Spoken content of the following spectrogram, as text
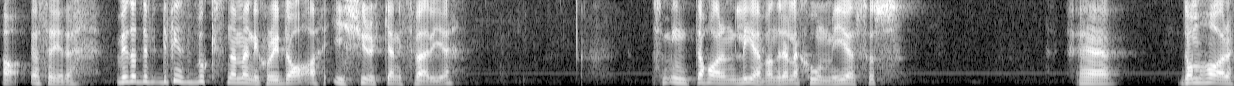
Ja, jag säger det. Vet du att det, det finns vuxna människor idag i kyrkan i Sverige som inte har en levande relation med Jesus. Eh, de har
